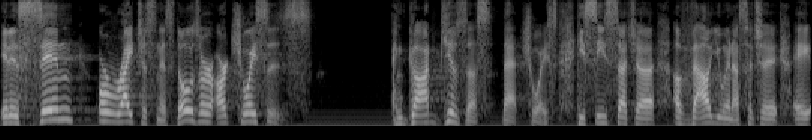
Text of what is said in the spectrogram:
It is sin or righteousness. Those are our choices. And God gives us that choice. He sees such a, a value in us, such a, a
